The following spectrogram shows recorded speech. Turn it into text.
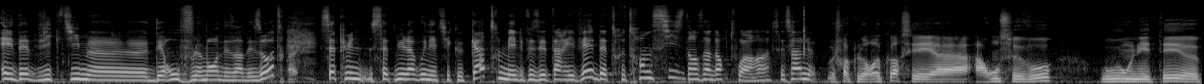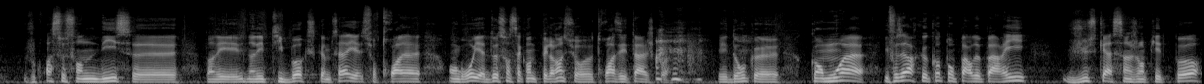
et d'être victime euh, des ronflements des uns des autres. Cette, nuit- cette nuit-là, vous n'étiez que 4, mais il vous est arrivé d'être 36 dans un dortoir. hein. C'est ça le... Moi, je crois que le record, c'est à, à Roncevaux, où on était, euh, je crois, 70 euh, dans, des, dans des petits box comme ça. Il y a sur trois, en gros, il y a 250 pèlerins sur euh, trois étages. Quoi. Et donc, quand moi. Il faut savoir que quand on part de Paris jusqu'à Saint-Jean-Pied-de-Port,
